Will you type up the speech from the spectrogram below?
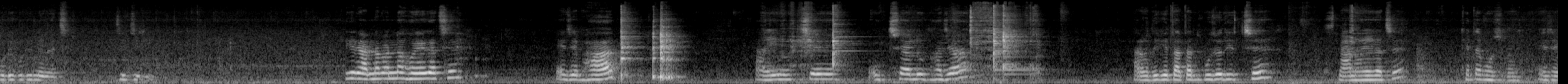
গুড়ি গুড়ি নেমেছে। ঝিঝিরি রান্নাবান্না হয়ে গেছে। এই যে ভাত। আর এই হচ্ছে উচ্ছে আলু ভাজা। আর ওদিকে তাতান পুজো দিচ্ছে। স্নান হয়ে গেছে। খেতে বসবে। এই যে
